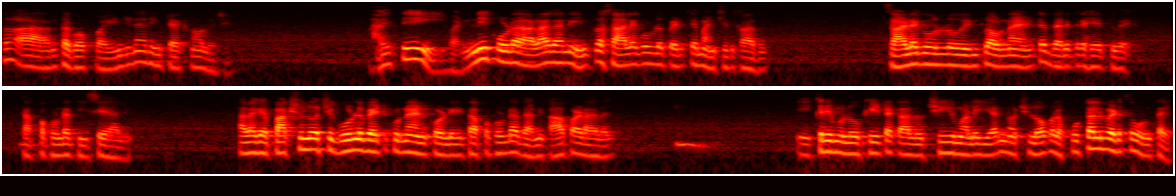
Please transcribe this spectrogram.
సో అంత గొప్ప ఇంజనీరింగ్ టెక్నాలజీ. అయితే ఇవన్నీ కూడా అలాగని ఇంట్లో సాలెగూళ్ళు పెడితే మంచిది కాదు. సాలెగూళ్ళు ఇంట్లో ఉన్నాయంటే దరిద్ర హేతువే. తప్పకుండా తీసేయాలి. అలాగే పక్షులు వచ్చి గూళ్ళు పెట్టుకున్నాయనుకోండి తప్పకుండా దాన్ని కాపాడాలి. ఈ క్రిములు కీటకాలు చీమలు ఇవన్నీ వచ్చి లోపల పుట్టలు పెడుతూ ఉంటాయి.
